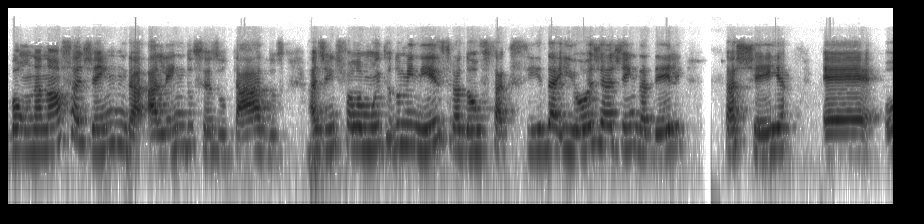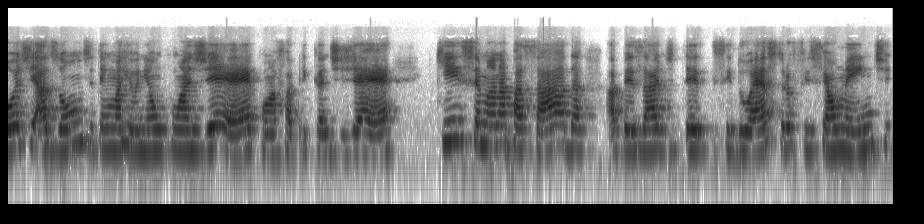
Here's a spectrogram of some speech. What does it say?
Bom, na nossa agenda, além dos resultados, a gente falou muito do ministro Adolfo Saxida e hoje a agenda dele está cheia. É, hoje, às 11, tem uma reunião com a GE, com a fabricante GE, que semana passada, apesar de ter sido extraoficialmente,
